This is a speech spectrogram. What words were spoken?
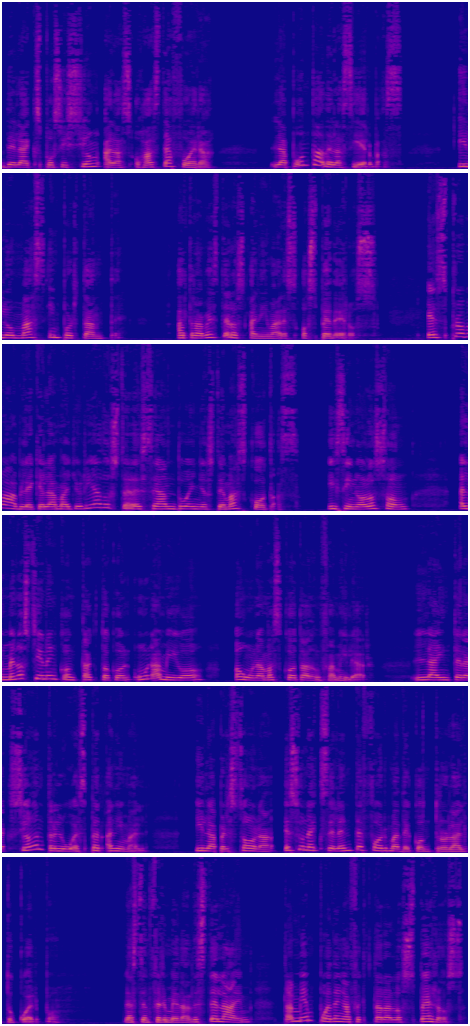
de la exposición a las hojas de afuera, la punta de las hierbas y lo más importante, a través de los animales hospederos. Es probable que la mayoría de ustedes sean dueños de mascotas, y si no lo son, al menos tienen contacto con un amigo o una mascota de un familiar. La interacción entre el huésped animal y la persona es una excelente forma de controlar tu cuerpo. Las enfermedades de Lyme también pueden afectar a los perros,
